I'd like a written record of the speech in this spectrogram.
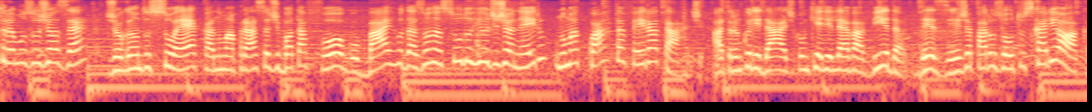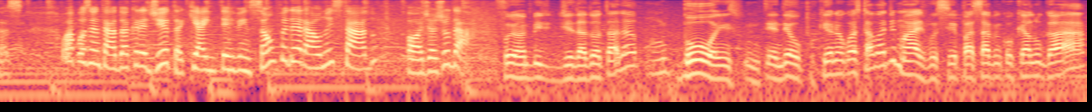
encontramos o José jogando sueca numa praça de Botafogo, bairro da zona sul do Rio de Janeiro, numa quarta-feira à tarde. A tranquilidade com que ele leva a vida deseja para os outros cariocas. O aposentado acredita que a intervenção federal no estado pode ajudar. Foi uma medida adotada muito boa, entendeu? Porque o negócio estava demais. Você passava em qualquer lugar,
